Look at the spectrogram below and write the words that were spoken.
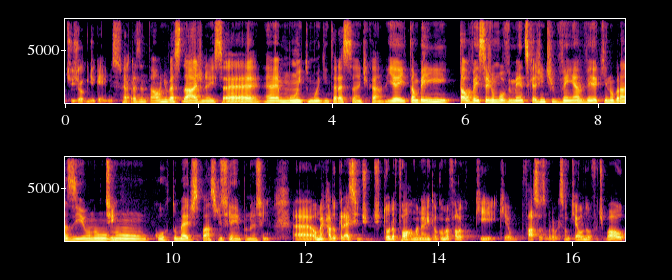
de jogo de games. Representar a universidade, né? Isso é, é muito, muito interessante, cara. E aí também talvez sejam movimentos que a gente venha a ver aqui no Brasil num, num curto, médio espaço de sim, tempo, né? Sim. Uh, o mercado cresce de, de, toda forma, né? Então, como eu falo que, que eu faço essa provocação que é o novo futebol,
